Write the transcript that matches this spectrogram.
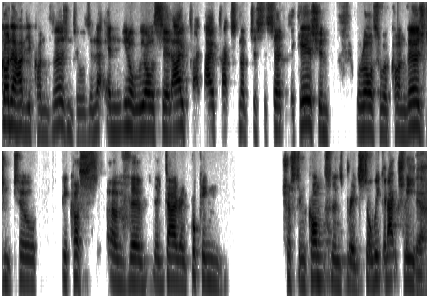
got to have your conversion tools, and that, and you know we always said iPrac. iPrac's not just a certification; we're also a conversion tool because of the, the direct booking trust and confidence bridge. So we can actually yeah.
